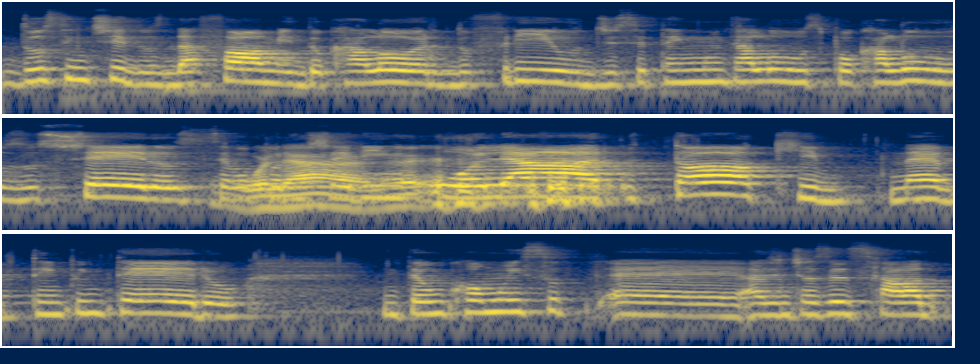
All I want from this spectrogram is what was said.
dos sentidos, da fome, do calor, do frio, de se tem muita luz, pouca luz, os cheiros, se eu vou olhar, pôr um cheirinho, né? o olhar, o toque, né, o tempo inteiro. Então, como isso, é, a gente às vezes fala,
